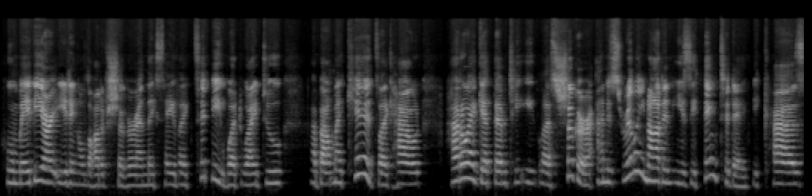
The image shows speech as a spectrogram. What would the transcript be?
who maybe are eating a lot of sugar and they say like Tzipi, what do I do about my kids? Like how how do I get them to eat less sugar? And it's really not an easy thing today because,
